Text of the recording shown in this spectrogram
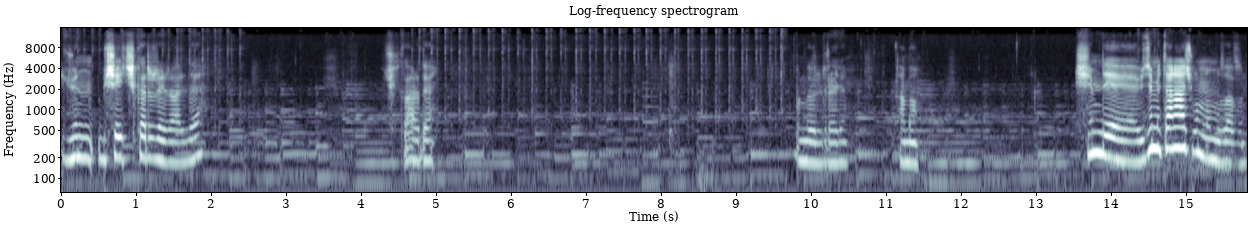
Yün bir şey çıkarır herhalde. Çıkardı. Bunu da öldürelim. Tamam. Şimdi bizim bir tane ağaç bulmamız lazım.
